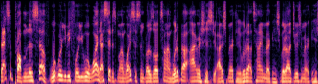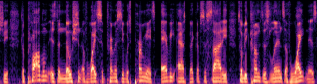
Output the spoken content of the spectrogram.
That's a problem in itself. What were you before you were white? I say this to my white sisters and brothers all the time. What about Irish history, Irish American history? What about Italian American history? What about Jewish American history? The problem is the notion of white supremacy, which permeates every aspect of society. So it becomes this lens of whiteness.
